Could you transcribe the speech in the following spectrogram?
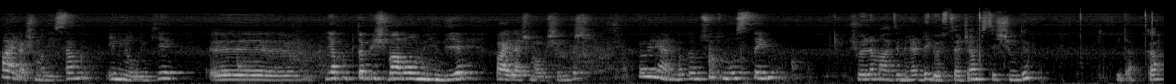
Paylaşmadıysam emin olun ki e, yapıp da pişman olmayın diye paylaşmamışımdır. Öyle yani bakalım sütümü ısıtayım. Şöyle malzemeleri de göstereceğim size şimdi. Bir dakika.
